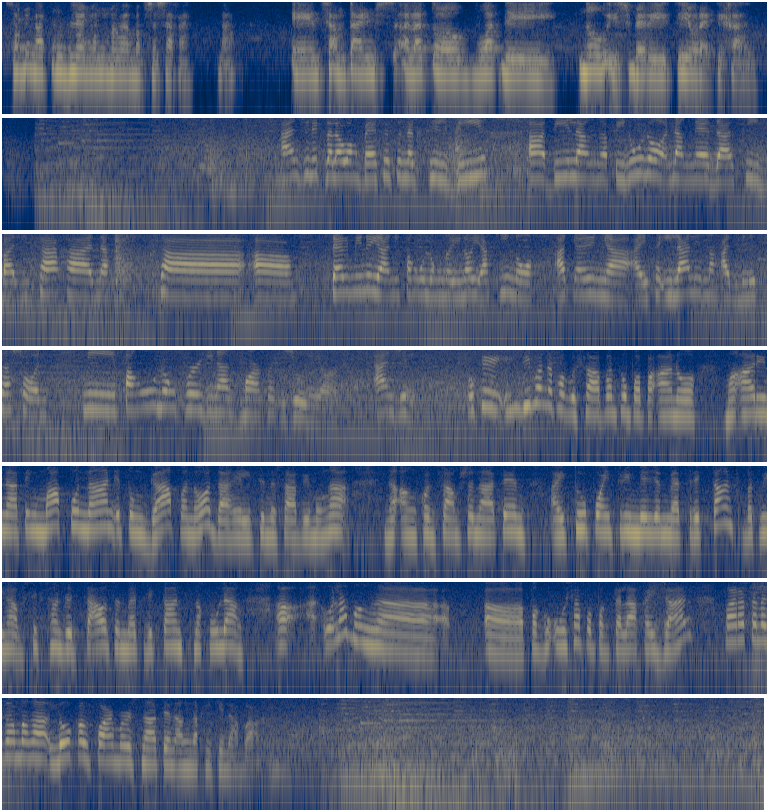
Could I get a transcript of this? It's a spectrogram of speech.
sa mga problema ng mga magsasaka. No? And sometimes a lot of what they know is very theoretical. Angelic, dalawang beses na nagsilbi ah, bilang pinuno ng NEDA si Balisacan sa ah, termino yan ni Pangulong Noynoy Aquino at ngayon nga ay sa ilalim ng administrasyon ni Pangulong Ferdinand Marcos Jr. Angelic. Okay, hindi ba napag-usapan kung papaano maari nating mapunan itong gap ano dahil sinasabi mo nga na ang consumption natin ay 2.3 million metric tons but we have 600,000 metric tons na kulang. Ah, wala bang ah, ah, pag-uusap o pagtalakay dyan para talagang mga local farmers natin ang nakikinabang?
